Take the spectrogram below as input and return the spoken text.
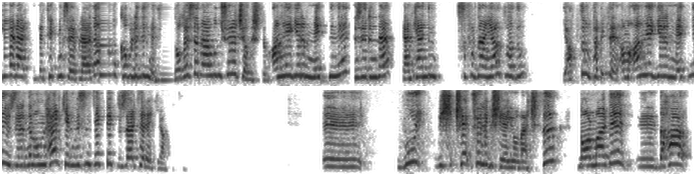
Yerel ve teknik sebeplerden bu kabul edilmedi. Dolayısıyla ben bunu şöyle çalıştım. Anne Heger'in metnini üzerinden, yani kendim sıfırdan yapmadım. Yaptım tabii de ama Anne Heger'in metni üzerinden onun her kelimesini tek tek düzelterek yaptım. Ee, bu bir şey, şöyle bir şeye yol açtı normalde e, daha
